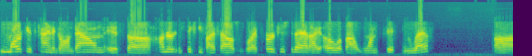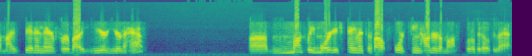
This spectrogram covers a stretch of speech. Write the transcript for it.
market's kind of gone down. It's uh, 165,000 is what I purchased it at. I owe about 150 left. Um, I've been in there for about a year, year and a half. Uh, monthly mortgage payments about 1400 a month, a little bit over that.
